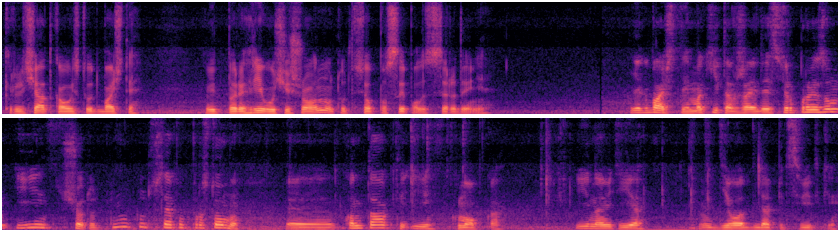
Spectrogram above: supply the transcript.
крильчатка, ось тут, бачите, від перегріву чи що, ну тут все посипалось всередині. Як бачите, Макіта вже йде з сюрпризом. І що тут? Ну тут все по-простому. Е, контакт і кнопка. І навіть є діод для підсвітки.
